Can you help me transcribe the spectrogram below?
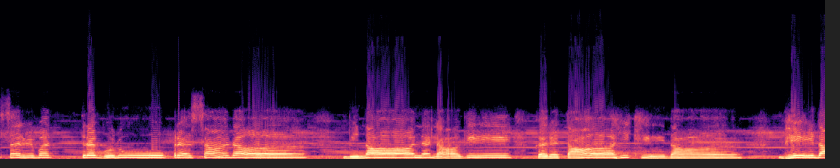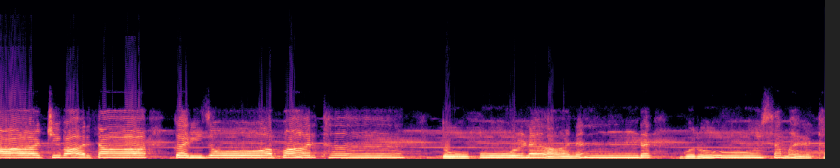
सर्वत्र गुरु प्रसादा न लागे करता हि खेदा. भेदाची वार्ता करिजो अपार्थ. तो पूर्ण आनंद गुरु समर्थ.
